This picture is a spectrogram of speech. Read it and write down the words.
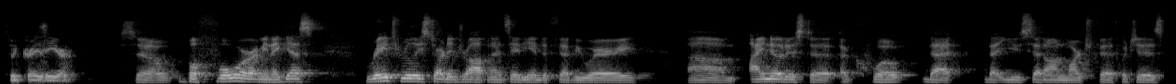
It's been crazy year. So before, I mean, I guess rates really started dropping. I'd say the end of February. Um, I noticed a, a quote that that you said on March 5th, which is,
